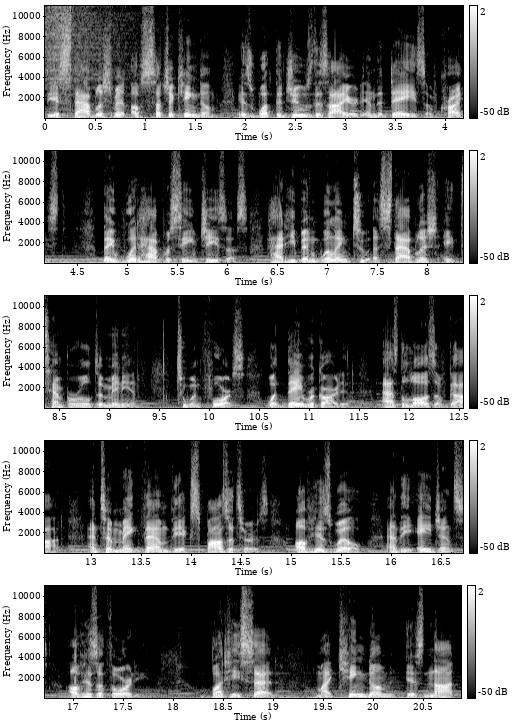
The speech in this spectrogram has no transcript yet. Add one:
The establishment of such a kingdom is what the Jews desired in the days of Christ. They would have received Jesus had he been willing to establish a temporal dominion, to enforce what they regarded as the laws of God, and to make them the expositors of his will and the agents of his authority. But he said, My kingdom is not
